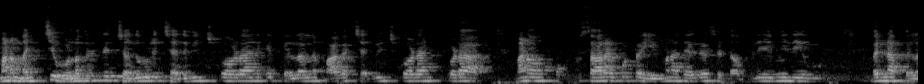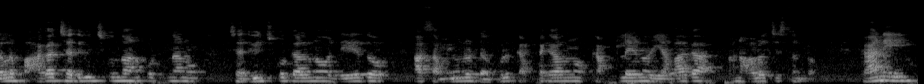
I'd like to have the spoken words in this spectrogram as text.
మనం మంచి ఉన్నటువంటి చదువులు చదివించుకోవడానికి పిల్లల్ని బాగా చదివించుకోవడానికి కూడా మనం ఒక్కసారి అనుకుంటాం ఏమో నా దగ్గర డబ్బులు ఏమీ లేవు. మరి నా పిల్లల్ని బాగా చదివించుకుందాం అనుకుంటున్నాను. చదివించుకోగలనో లేదో ఆ సమయంలో డబ్బులు కట్టగలనో కట్టలేనో ఎలాగా? అని ఆలోచిస్తుంటాం. కానీ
